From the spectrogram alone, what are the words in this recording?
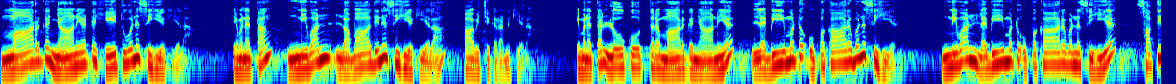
මාර්ග ඥානයට හේතුවන සිහිය කියලා. එම නැත්තං නිවන් ලබා දෙන සිහිය කියලා පාවිච්චි කරන්න කියලා. එම නැත්තන් ලෝකෝත්තර මාර්ග ඥානය ලැබීමට උපකාරවන සිහිය. නිවන් ලැබීමට උපකාරවන සිහිය සති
